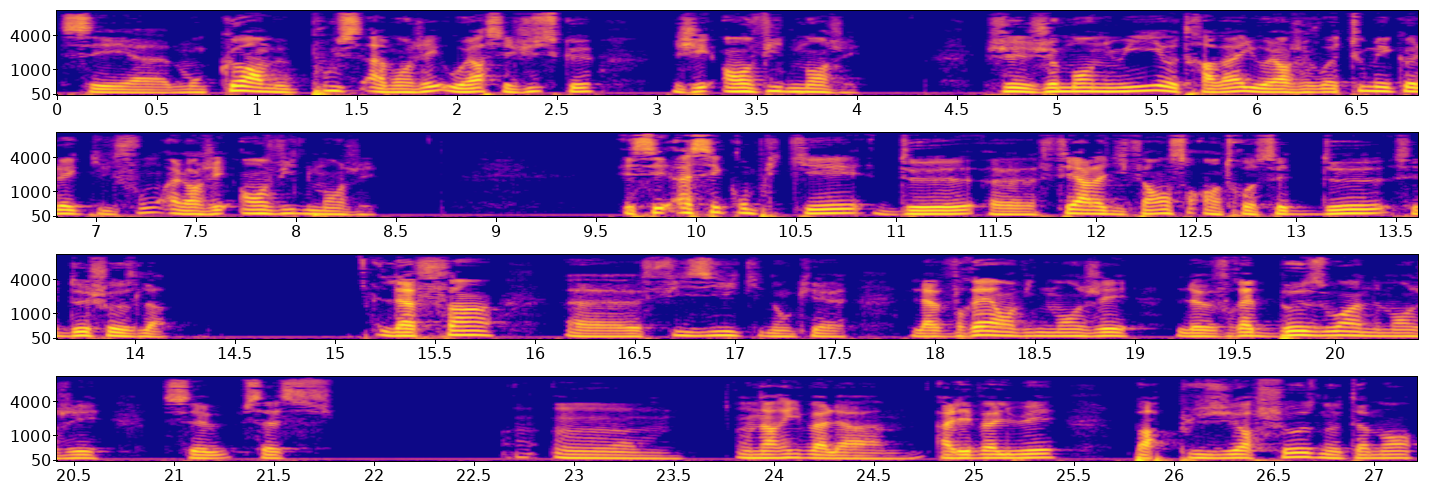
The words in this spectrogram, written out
c'est euh, mon corps me pousse à manger, ou alors c'est juste que j'ai envie de manger. Je, m'ennuie au travail, ou alors je vois tous mes collègues qui le font, alors j'ai envie de manger. Et c'est assez compliqué de euh, faire la différence entre ces deux, ces deux choses-là. La faim euh, physique, donc la vraie envie de manger, le vrai besoin de manger, ça, on, arrive à l'évaluer par plusieurs choses, notamment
